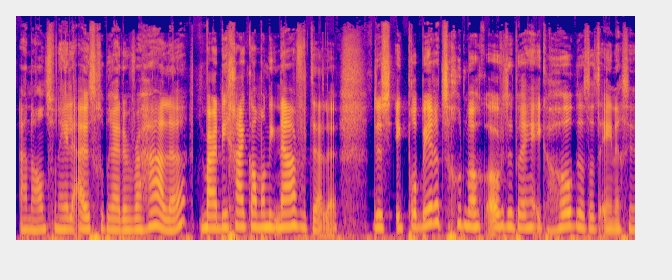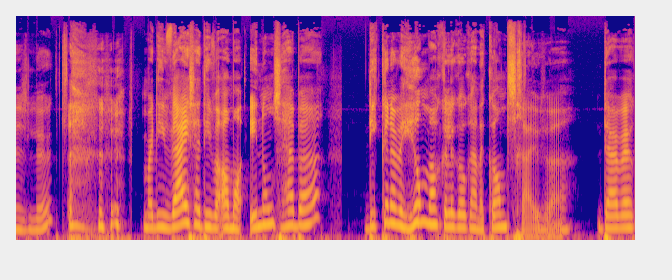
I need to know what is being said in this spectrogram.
aan de hand van hele uitgebreide verhalen. Maar die ga ik allemaal niet navertellen. Dus ik probeer het zo goed mogelijk over te brengen. Ik hoop dat dat enigszins lukt. maar die wijsheid die we allemaal in ons hebben, die kunnen we heel makkelijk ook aan de kant schuiven. Daar,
